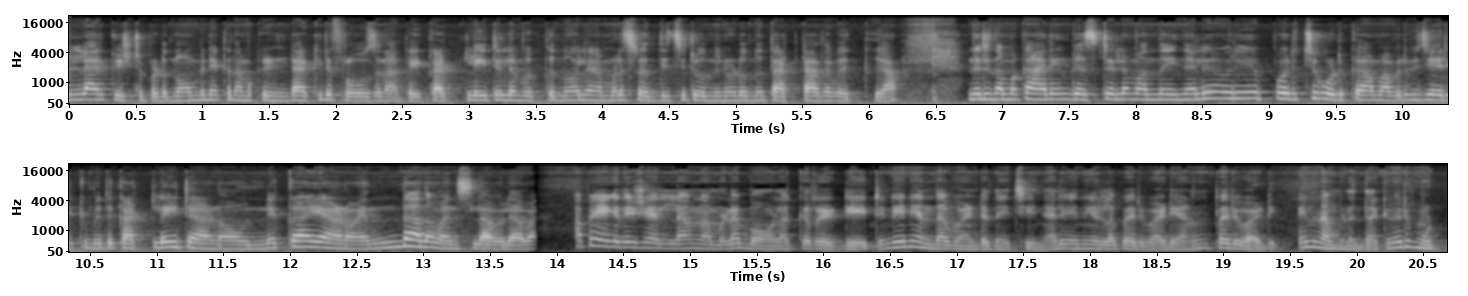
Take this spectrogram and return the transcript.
എല്ലാവർക്കും ഇഷ്ടപ്പെടും. നോമ്പിനൊക്കെ നമുക്ക് ഉണ്ടാക്കിയിട്ട് ഫ്രോസൺ ആക്കുക ഈ കട്ട്ലേറ്റ് എല്ലാം വെക്കുന്ന പോലെ നമ്മൾ ശ്രദ്ധിച്ചിട്ട് ഒന്നിനോടൊന്ന് തട്ടാതെ വെക്കുക. എന്നിട്ട് നമുക്ക് ആരെയും ഗസ്റ്റ് എല്ലാം വന്നു കഴിഞ്ഞാൽ ഒരു പൊരിച്ച് കൊടുക്കാം. അവർ വിചാരിക്കും ഇത് കട്ട്ലേറ്റ് ആണോ ഉന്നക്കായ ആണോ എന്താണെന്ന് മനസ്സിലാവില്ല അപ്പോൾ ഏകദേശം എല്ലാം നമ്മുടെ ബോളൊക്കെ റെഡി ആയിട്ടുണ്ട്. ഇനി എന്താ വേണ്ടതെന്ന് വെച്ച് കഴിഞ്ഞാൽ ഇനിയുള്ള പരിപാടിയാണ് പരിപാടി. ഇനി നമ്മൾ എന്താക്കണം ഒരു മുട്ട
